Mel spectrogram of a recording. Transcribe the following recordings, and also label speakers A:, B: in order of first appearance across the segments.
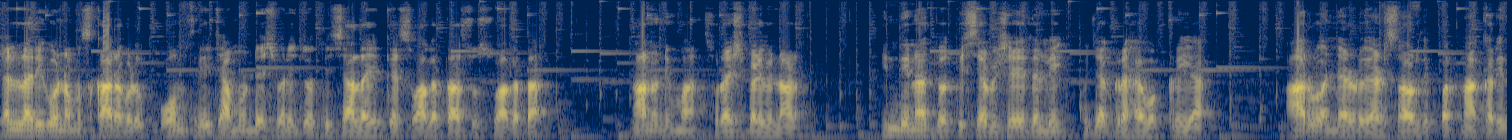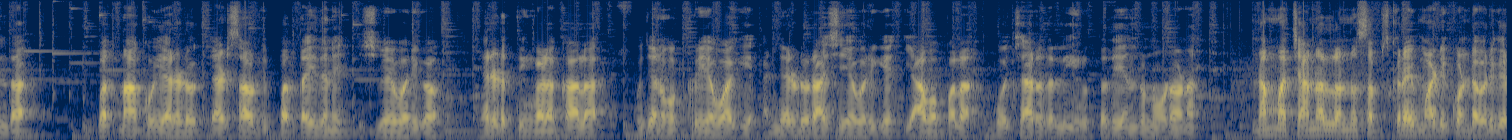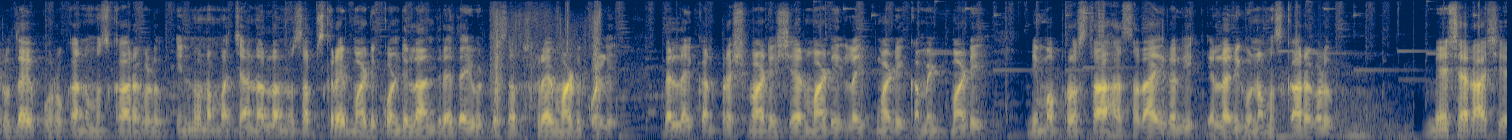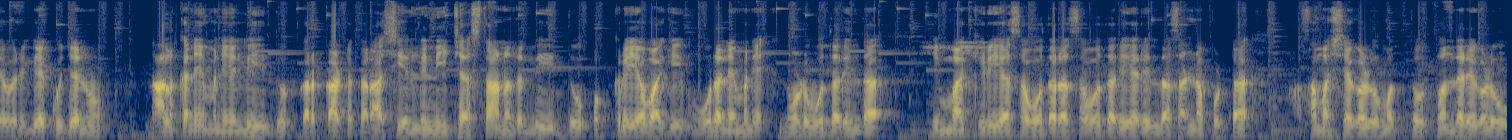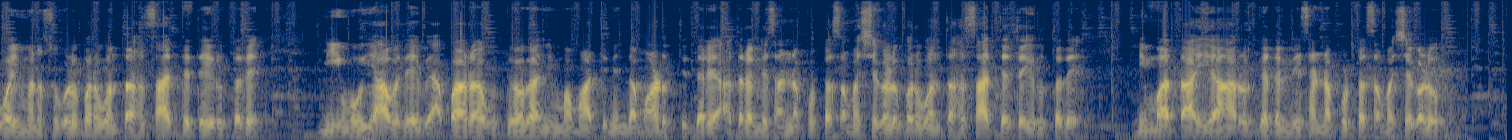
A: ಎಲ್ಲರಿಗೂ ನಮಸ್ಕಾರಗಳು. ಓಂ ಶ್ರೀ ಚಾಮುಂಡೇಶ್ವರಿ ಜ್ಯೋತಿಷಾಲಯಕ್ಕೆ ಸ್ವಾಗತ, ಸುಸ್ವಾಗತ. ನಾನು ನಿಮ್ಮ ಸುರೇಶ್ ಬೆಳವಿನಾಳ್. ಇಂದಿನ ಜ್ಯೋತಿಷ್ಯ ವಿಷಯದಲ್ಲಿ ಕುಜಗ್ರಹ ವಕ್ರಿಯ ಆರು ಹನ್ನೆರಡು ಎರಡು ಸಾವಿರದ ಇಪ್ಪತ್ತ್ನಾಲ್ಕರಿಂದ ಇಪ್ಪತ್ತ್ನಾಲ್ಕು ಎರಡು ಎರಡು ಸಾವಿರದ ಇಪ್ಪತ್ತೈದನೇ ಇಸ್ವಿಯವರೆಗೂ ಎರಡು ತಿಂಗಳ ಕಾಲ ಕುಜನು ವಕ್ರಿಯವಾಗಿ ಹನ್ನೆರಡು ರಾಶಿಯವರಿಗೆ ಯಾವ ಫಲ ಗೋಚಾರದಲ್ಲಿ ಇರುತ್ತದೆ ಎಂದು ನೋಡೋಣ. ನಮ್ಮ ಚಾನಲನ್ನು ಸಬ್ಸ್ಕ್ರೈಬ್ ಮಾಡಿಕೊಂಡವರಿಗೆ ಹೃದಯಪೂರ್ವಕ ನಮಸ್ಕಾರಗಳು. ಇನ್ನೂ ನಮ್ಮ ಚಾನಲನ್ನು ಸಬ್ಸ್ಕ್ರೈಬ್ ಮಾಡಿಕೊಂಡಿಲ್ಲ ಅಂದರೆ ದಯವಿಟ್ಟು ಸಬ್ಸ್ಕ್ರೈಬ್ ಮಾಡಿಕೊಳ್ಳಿ. ಬೆಲ್ ಐಕನ್ ಪ್ರೆಸ್ ಮಾಡಿ ಶೇರ್ ಮಾಡಿ ಲೈಕ್ ಮಾಡಿ ಕಮೆಂಟ್ ಮಾಡಿ. ನಿಮ್ಮ ಪ್ರೋತ್ಸಾಹ ಸದಾ ಇರಲಿ. ಎಲ್ಲರಿಗೂ ನಮಸ್ಕಾರಗಳು. ಮೇಷರಾಶಿಯವರಿಗೆ ಕುಜನು ನಾಲ್ಕನೇ ಮನೆಯಲ್ಲಿ ಇದ್ದು, ಕರ್ಕಾಟಕ ರಾಶಿಯಲ್ಲಿ ನೀಚ ಸ್ಥಾನದಲ್ಲಿ ಇದ್ದು, ವಕ್ರೀಯವಾಗಿ ಮೂರನೇ ಮನೆ ನೋಡುವುದರಿಂದ ನಿಮ್ಮ ಕಿರಿಯ ಸಹೋದರ ಸಹೋದರಿಯರಿಂದ ಸಣ್ಣ ಪುಟ್ಟ ಸಮಸ್ಯೆಗಳು ಮತ್ತು ತೊಂದರೆಗಳು, ವೈಮನಸ್ಸುಗಳು ಬರುವಂತಹ ಸಾಧ್ಯತೆ ಇರುತ್ತದೆ. ನೀವು ಯಾವುದೇ ವ್ಯಾಪಾರ, ಉದ್ಯೋಗ ನಿಮ್ಮ ಮಾತಿನಿಂದ ಮಾಡುತ್ತಿದ್ದರೆ ಅದರಲ್ಲಿ ಸಣ್ಣ ಪುಟ್ಟ ಸಮಸ್ಯೆಗಳು ಬರುವಂತಹ ಸಾಧ್ಯತೆ ಇರುತ್ತದೆ. ನಿಮ್ಮ ತಾಯಿಯ ಆರೋಗ್ಯದಲ್ಲಿ ಸಣ್ಣ ಪುಟ್ಟ ಸಮಸ್ಯೆಗಳು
